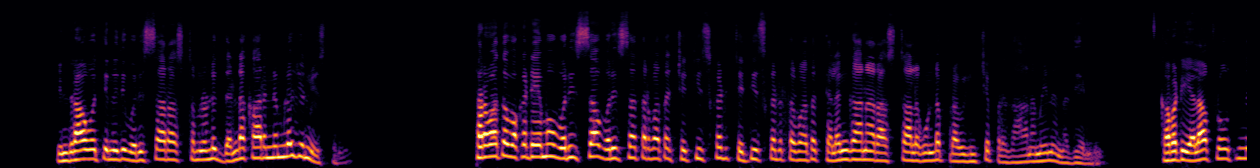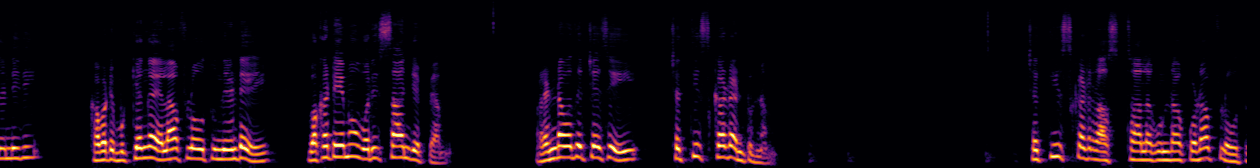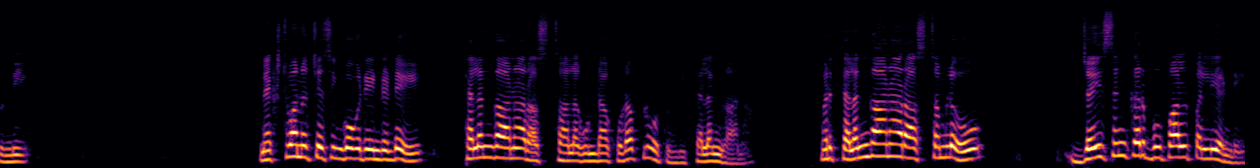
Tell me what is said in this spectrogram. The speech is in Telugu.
ఇంద్రావతి నది ఒరిస్సా రాష్ట్రంలోని దండకారణ్యంలో జన్మిస్తుంది. తర్వాత ఒకటేమో ఒరిస్సా ఒరిస్సా తర్వాత ఛత్తీస్గఢ్ ఛత్తీస్గఢ్ తర్వాత తెలంగాణ రాష్ట్రాల గుండా ప్రవహించే ప్రధానమైన నది అండి. కాబట్టి ఎలా ఫ్లో అవుతుందండి ఇది? కాబట్టి ముఖ్యంగా ఎలా ఫ్లో అవుతుంది అంటే ఒకటేమో ఒరిస్సా అని చెప్పాం. రెండవది వచ్చేసి ఛత్తీస్గఢ్ అంటున్నాం. ఛత్తీస్గఢ్ రాష్ట్రాల గుండా కూడా ఫ్లో అవుతుంది. నెక్స్ట్ వన్ వచ్చేసి ఇంకొకటి ఏంటంటే తెలంగాణ రాష్ట్రాల గుండా కూడా ఫ్లో అవుతుంది. తెలంగాణ. మరి తెలంగాణ రాష్ట్రంలో జయశంకర్ భూపాలపల్లి అండి.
